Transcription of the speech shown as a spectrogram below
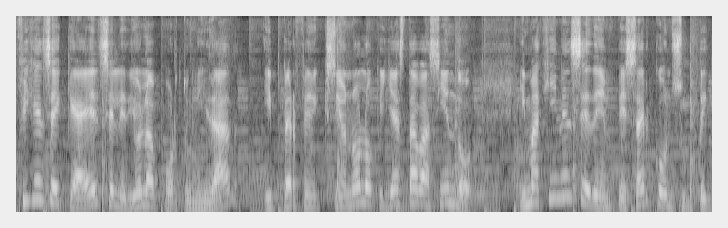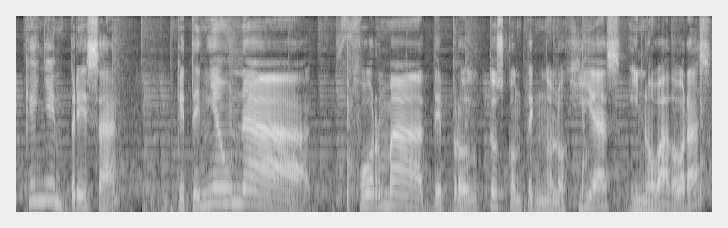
Fíjense que a él se le dio la oportunidad y perfeccionó lo que ya estaba haciendo. Imagínense de empezar con su pequeña empresa que tenía una forma de productos con tecnologías innovadoras.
